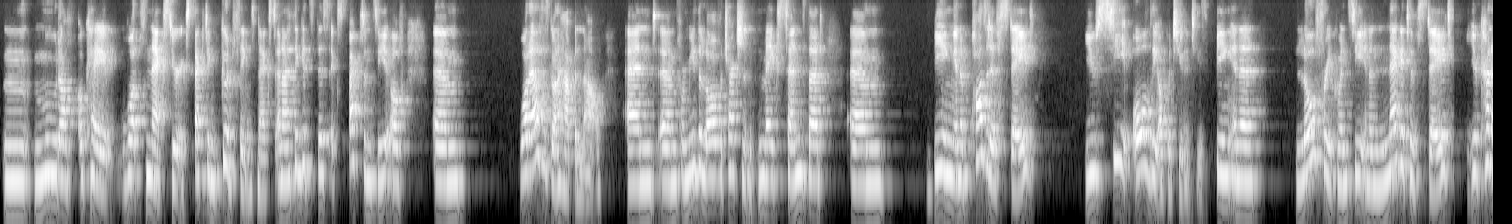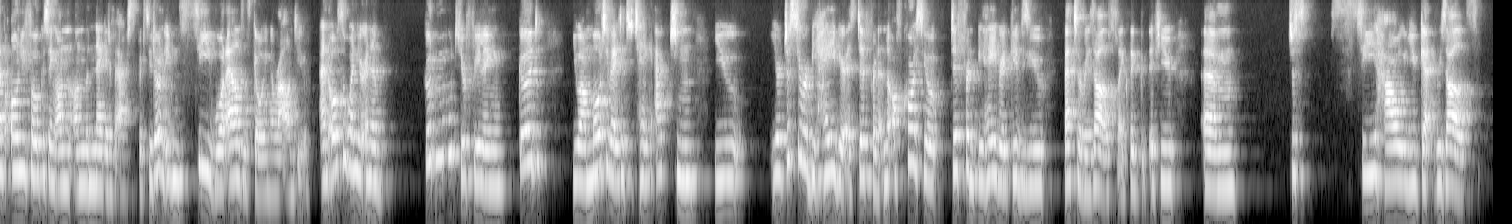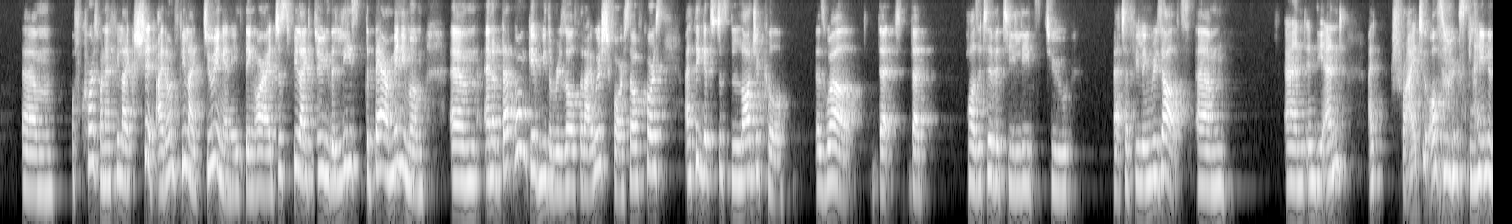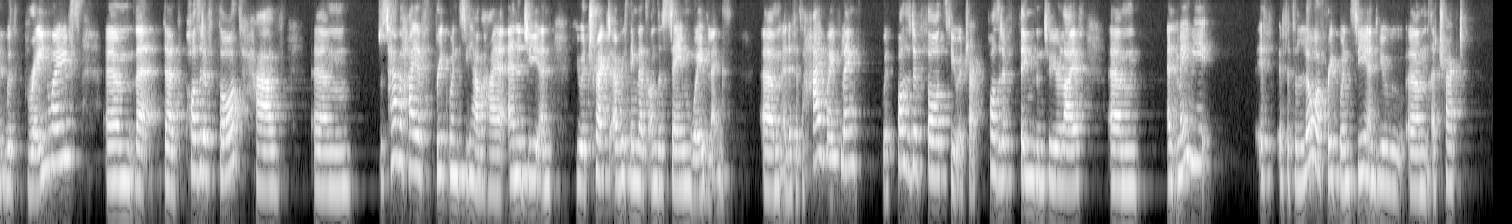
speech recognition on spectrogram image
mm, mood of okay, what's next? You're expecting good things next, and I think it's this expectancy of um, what else is going to happen now and um, for me, the law of attraction makes sense that um, being in a positive state, you see all the opportunities. Being in a low frequency, in a negative state, you're kind of only focusing on, on the negative aspects. You don't even see what else is going around you. And also, when you're in a good mood, you're feeling good, you are motivated to take action, you you're just your behavior is different. And of course your different behavior gives you better results. Like the, if you um, just see how you get results um, of course when i feel like shit i don't feel like doing anything or i just feel like doing the least the bare minimum um, and that won't give me the results that i wish for. So of course i think it's just logical as well that that positivity leads to better feeling results. Um, and in the end I try to also explain it with brainwaves um, that that positive thoughts have um, just have a higher frequency, have a higher energy, and you attract everything that's on the same wavelength. Um, and if it's a high wavelength with positive thoughts, you attract positive things into your life. Um, and maybe if, if it's a lower frequency and you um, attract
